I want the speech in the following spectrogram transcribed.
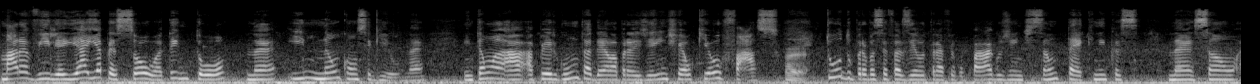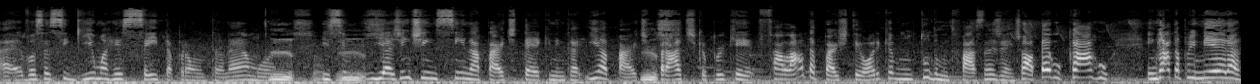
Maravilha. E aí a pessoa tentou, né? E não conseguiu, né? Então a, a pergunta dela pra gente é o que eu faço. É. Tudo para você fazer o tráfego pago, gente, são técnicas, né? São é, você seguir uma receita pronta, né, amor? Isso, E, se- isso. e a gente ensina a parte técnica e a parte Isso. prática, porque falar da parte teórica é tudo muito fácil, né, gente? Ó, pega o carro, engata a primeira,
